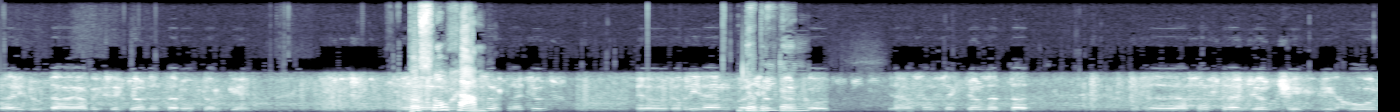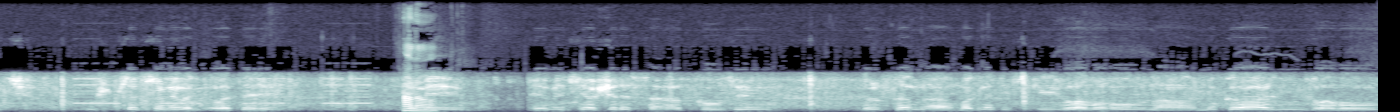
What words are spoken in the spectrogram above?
tady Duta, já bych se chtěl zeptat doktorky. Eh, Poslouchám. jsem ztratil... Jo, dobrý den, paní Dobrý den. doktorko. Já jsem se chtěl zeptat, eh, já jsem ztratil čich i chuť už před třemi le- lety. Ano. Je mi, je mi 60, kouřím. Byl jsem na magnetický hlavou, na nukleární hlavou.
